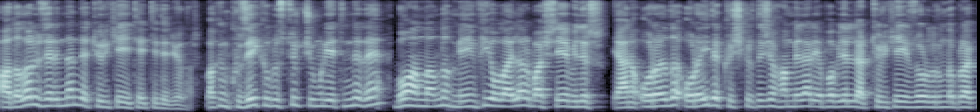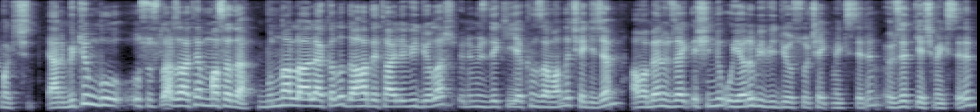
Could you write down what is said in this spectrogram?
adalar üzerinden de Türkiye'yi tehdit tehdit ediyorlar. Bakın Kuzey Kıbrıs Türk Cumhuriyeti'nde de bu anlamda menfi olaylar başlayabilir. Yani orada orayı da kışkırtıcı hamleler yapabilirler Türkiye'yi zor durumda bırakmak için. Yani bütün bu hususlar zaten masada. Bunlarla alakalı daha detaylı videolar önümüzdeki yakın zamanda çekeceğim. Ama ben özellikle şimdi uyarı bir videosu çekmek istedim. Özet geçmek istedim.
